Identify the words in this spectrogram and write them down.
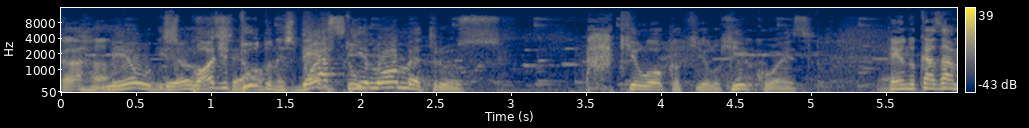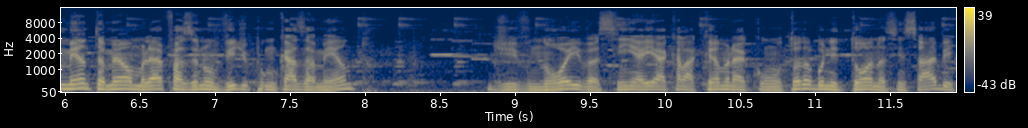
Aham. Meu Deus Explode do céu. tudo, né? Explode 10 tudo. quilômetros. Ah, que louco aquilo. Que cara. coisa. Tem um do casamento também, uma mulher fazendo um vídeo pra um casamento de noiva, assim, aí aquela câmera com toda bonitona, assim, sabe?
